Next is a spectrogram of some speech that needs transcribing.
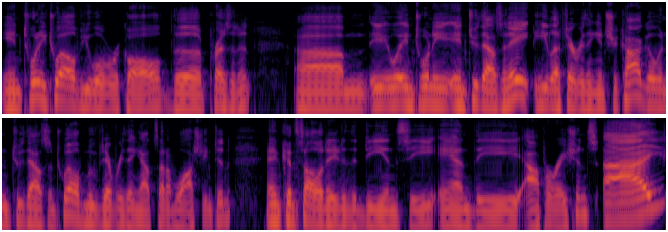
In 2012, you will recall the president um, in 20 in 2008 he left everything in Chicago. and In 2012, moved everything outside of Washington and consolidated the DNC and the operations. I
